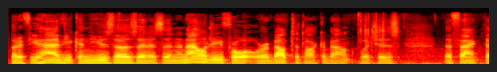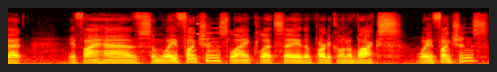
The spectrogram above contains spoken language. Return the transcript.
But if you have, you can use those as an analogy for what we're about to talk about, which is the fact that if I have some wave functions, like let's say the particle in a box wave functions,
